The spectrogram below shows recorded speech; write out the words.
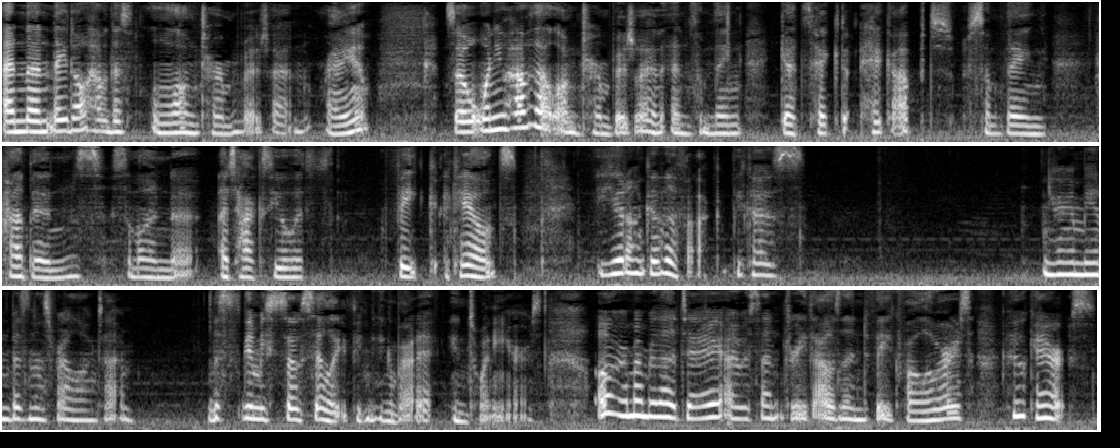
And then they don't have this long term vision, right? So when you have that long term vision and something gets hic- hiccuped, something happens, someone attacks you with fake accounts, you don't give a fuck because you're going to be in business for a long time. This is going to be so silly thinking about it in 20 years. Oh, remember that day I was sent 3,000 fake followers? Who cares?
